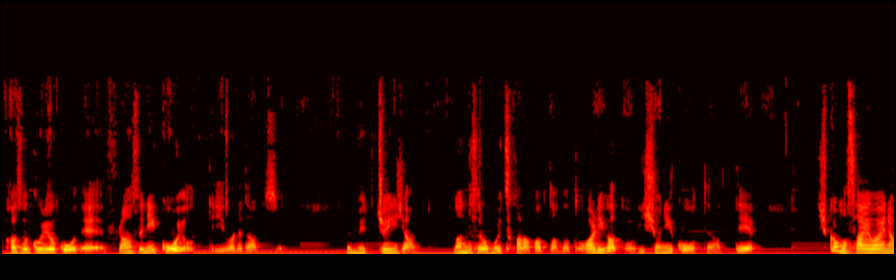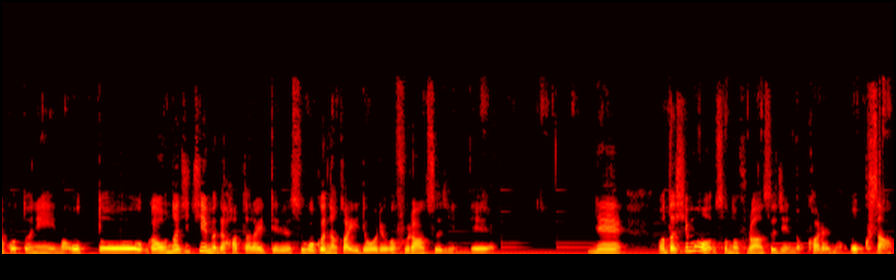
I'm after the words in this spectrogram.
家族旅行でフランスに行こうよって言われたんですよ。めっちゃいいじゃん。なんでそれ思いつかなかったんだと。ありがとう。一緒に行こうってなって。しかも幸いなことに、まあ、夫が同じチームで働いてるすごく仲いい同僚がフランス人で、で、私もそのフランス人の彼の奥さん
